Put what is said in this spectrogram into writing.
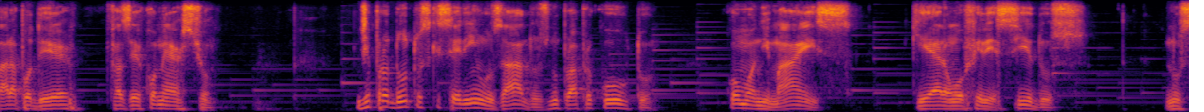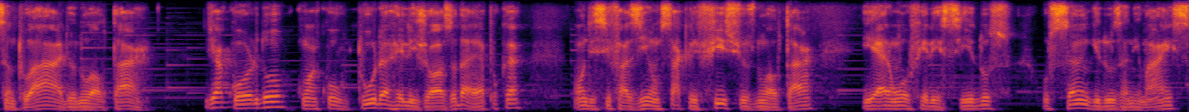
para poder fazer comércio de produtos que seriam usados no próprio culto, como animais que eram oferecidos no santuário, no altar, de acordo com a cultura religiosa da época, onde se faziam sacrifícios no altar e eram oferecidos o sangue dos animais,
